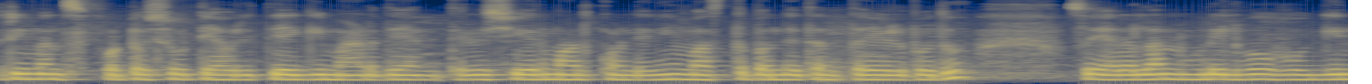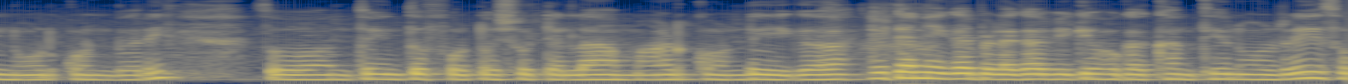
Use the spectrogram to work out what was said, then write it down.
ತ್ರೀ ಮಂತ್ಸ್ ಫೋಟೋಶೂಟ್ ಯಾವ ರೀತಿಯಾಗಿ ಮಾಡಿದೆ ಅಂತೇಳಿ ಶೇರ್ ಮಾಡ್ಕೊಂಡಿನಿ. ಮಸ್ತ್ ಬಂದೈತೆ ಅಂತ ಹೇಳ್ಬೋದು. ಸೊ ಯಾರೆಲ್ಲ ನೋಡಿಲ್ವೋ ಹೋಗಿ ನೋಡ್ಕೊಂಡು ಬರ್ರಿ. ಸೊ ಅಂತೂ ಫೋಟೋ ಫೋಟೋಶೂಟ್ ಎಲ್ಲ ಮಾಡಿಕೊಂಡು ಈಗ ರಿಟರ್ನ್ ಈಗ ಬೆಳಗಾವಿಗೆ ಹೋಗಕ್ಕಂತೀವಿ ನೋಡ್ರಿ. ಸೊ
